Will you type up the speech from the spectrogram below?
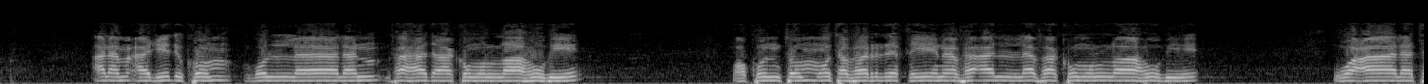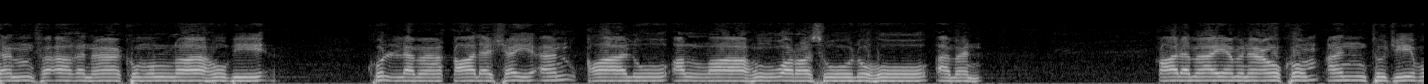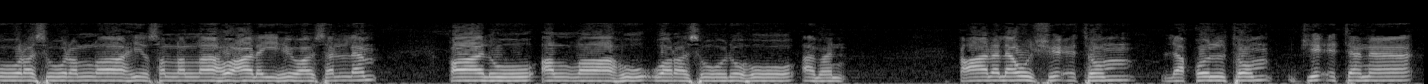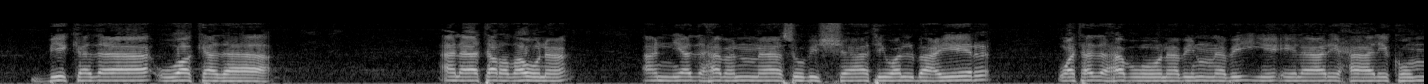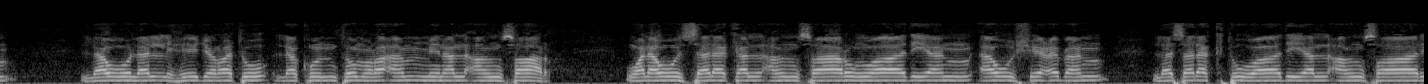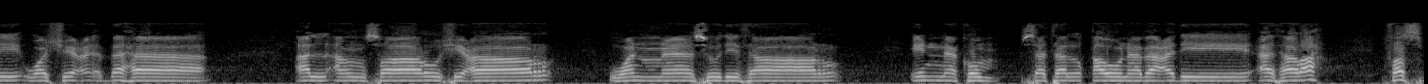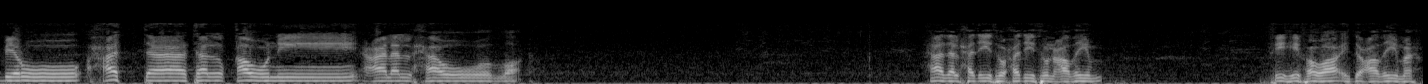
ألم أجدكم ضلالا فهداكم الله بي؟ وكنتم متفرقين فألفكم الله بي؟ وعالة فأغناكم الله بي؟ كلما قال شيئا قالوا الله ورسوله أمن. قال ما يمنعكم أن تجيبوا رسول الله صلى الله عليه وسلم؟ قالوا الله ورسوله أمن. قال لو شئتم لقلتم جئتنا بكذا وكذا. ألا ترضون أن يذهب الناس بالشاة والبعير وتذهبون بالنبي إلى رحالكم لولا الهجرة لكنت امرأ من الأنصار ولو سلك الأنصار واديا أو شعبا لسلكت وادي الأنصار وشعبها. الأنصار شعار والناس دثار. إنكم ستلقون بعدي أثره فاصبروا حتى تلقوني على الحوض. هذا الحديث حديث عظيم. فيه فوائد عظيمة.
